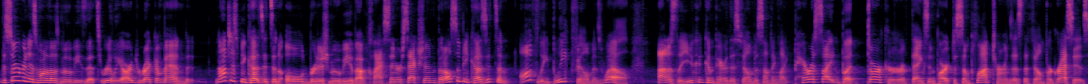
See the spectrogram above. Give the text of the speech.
The Servant is one of those movies that's really hard to recommend, not just because it's an old British movie about class intersection, but also because it's an awfully bleak film as well. Honestly, you could compare this film to something like Parasite, but darker, thanks in part to some plot turns as the film progresses.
